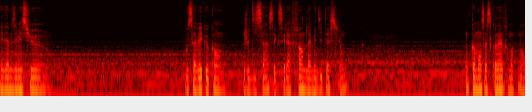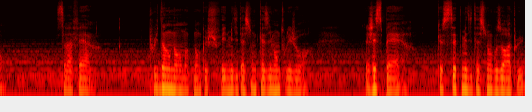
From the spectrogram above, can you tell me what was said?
Mesdames et messieurs, vous savez que quand je dis ça, c'est que c'est la fin de la méditation. On commence à se connaître maintenant. Ça va faire plus d'un an maintenant que je fais une méditation quasiment tous les jours. J'espère que cette méditation vous aura plu.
